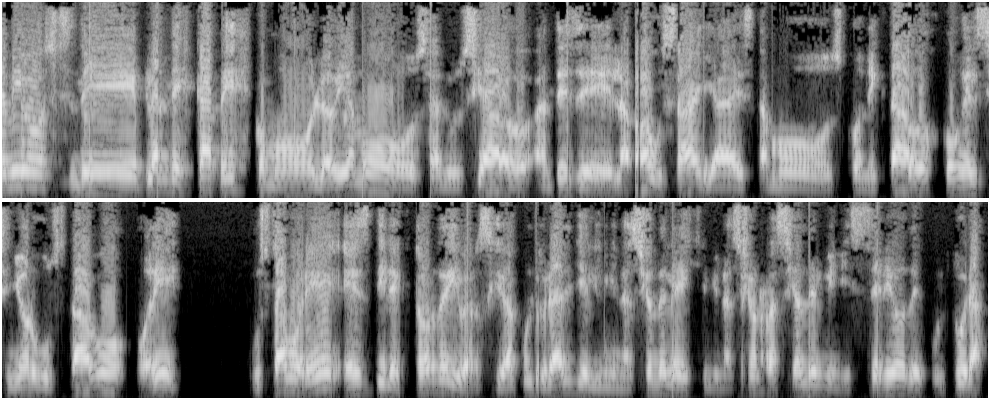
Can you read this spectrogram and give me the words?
Amigos de Plan de Escape, como lo habíamos anunciado antes de la pausa, ya estamos conectados con el señor Gustavo Oré. Gustavo Oré es director de Diversidad Cultural y Eliminación de la Discriminación Racial del Ministerio de Cultura.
